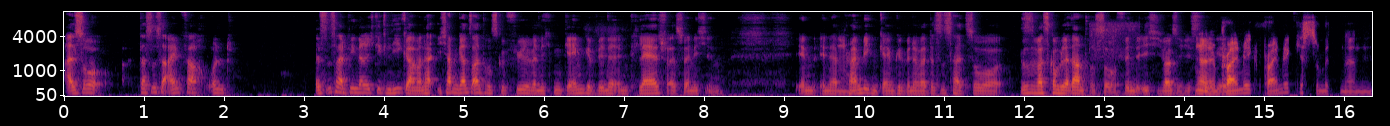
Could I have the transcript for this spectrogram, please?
also, das ist einfach und es ist halt wie eine richtige Liga. Man hat, ich habe ein ganz anderes Gefühl, wenn ich ein Game gewinne in Clash, als wenn ich in, in, in der mhm. Prime League ein Game gewinne, weil das ist halt so, das ist was komplett anderes, so finde ich. Ich weiß nicht, wie es Ja, in Prime League, Prime League gehst du mit einem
